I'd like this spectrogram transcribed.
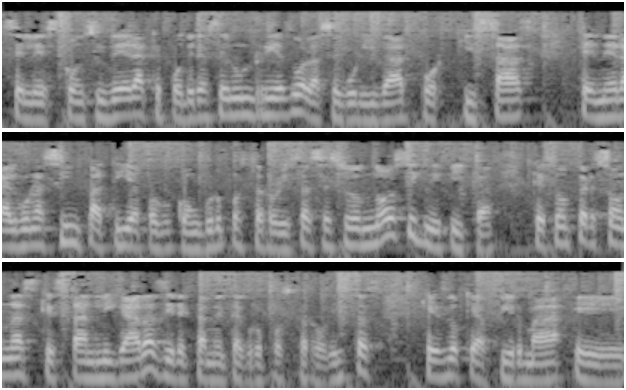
se les considera que podría ser un riesgo a la seguridad por quizás tener alguna simpatía con grupos terroristas, eso no significa que son personas que están ligadas directamente a grupos terroristas, que es lo que afirma, eh,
